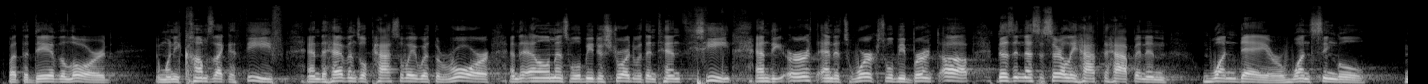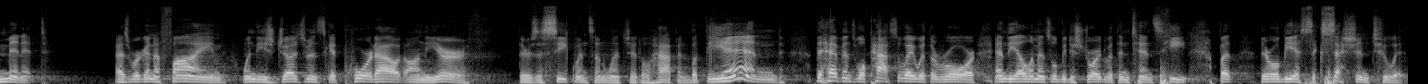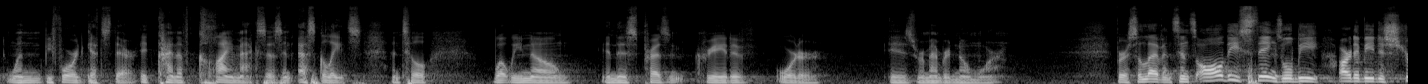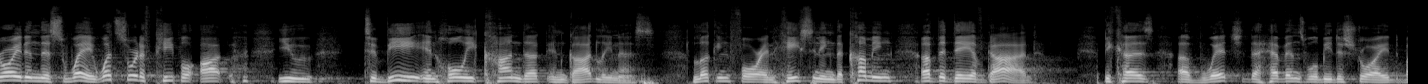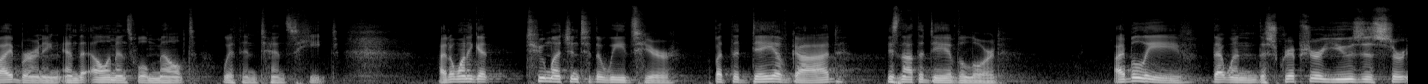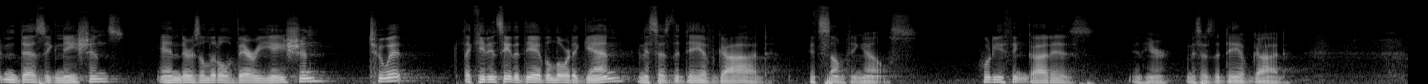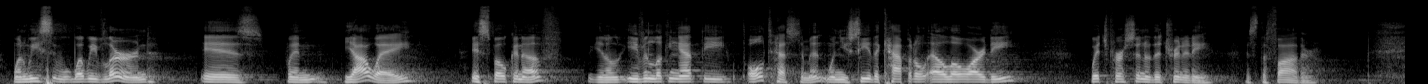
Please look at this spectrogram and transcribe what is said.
But the day of the Lord and when he comes like a thief, and the heavens will pass away with a roar, and the elements will be destroyed with intense heat, and the earth and its works will be burnt up, doesn't necessarily have to happen in one day or one single minute. As we're going to find when these judgments get poured out on the earth, there's a sequence on which it'll happen. But the end, the heavens will pass away with a roar, and the elements will be destroyed with intense heat. But there will be a succession to it when before it gets there. It kind of climaxes and escalates until what we know in this present creative order is remembered no more. Verse 11 Since all these things will be, are to be destroyed in this way, what sort of people ought you to be in holy conduct and godliness? Looking for and hastening the coming of the day of God, because of which the heavens will be destroyed by burning and the elements will melt with intense heat. I don't want to get too much into the weeds here, but the day of God is not the day of the Lord. I believe that when the scripture uses certain designations and there's a little variation to it, like he didn't say the day of the Lord again, and it says the day of God. It's something else. Who do you think God is in here And it says the day of God? When we, see, what we've learned is when Yahweh is spoken of, you know, even looking at the Old Testament, when you see the capital L O R D, which person of the Trinity? It's the Father.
